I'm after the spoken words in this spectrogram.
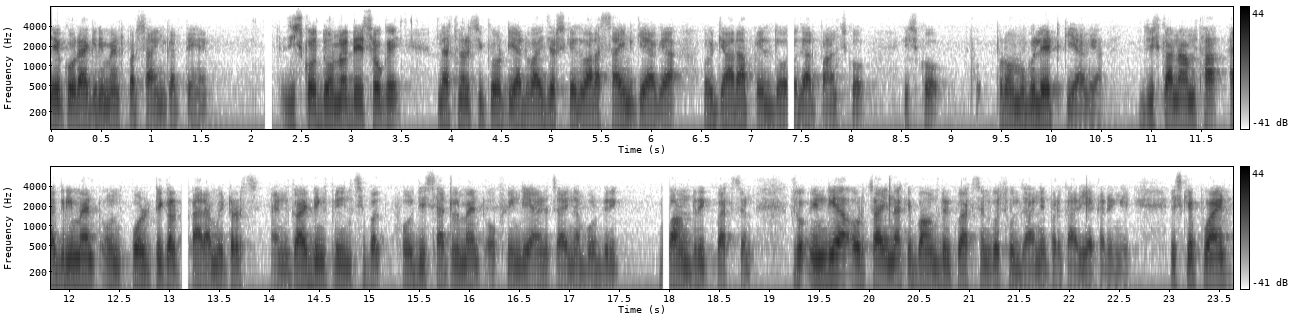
एक और एग्रीमेंट पर साइन करते हैं, जिसको दोनों देशों के नेशनल सिक्योरिटी एडवाइजर्स के द्वारा साइन किया गया और 11 अप्रैल 2005 को इसको प्रोमोगुलेट किया गया, जिसका नाम था agreement on political parameters and guiding principle for the settlement of India and China border boundary question जो इंडिया और चाइना के बाउंड्री क्वेश्चन को सुलझाने पर कार्य करेंगे। इसके पॉइंट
